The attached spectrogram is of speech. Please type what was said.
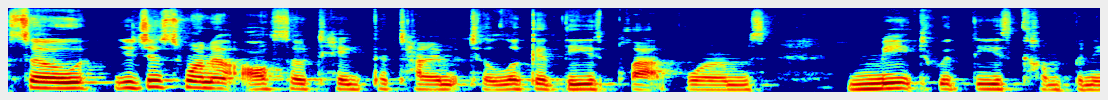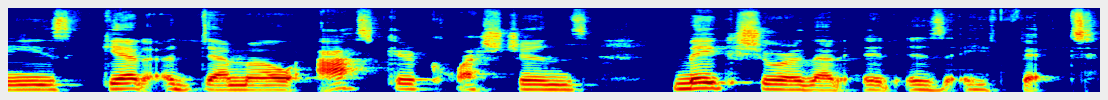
So you just want to also take the time to look at these platforms, meet with these companies, get a demo, ask your questions, make sure that it is a fit.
